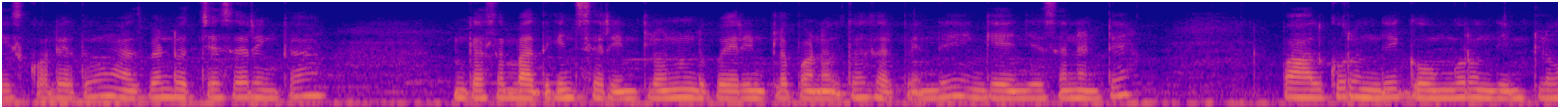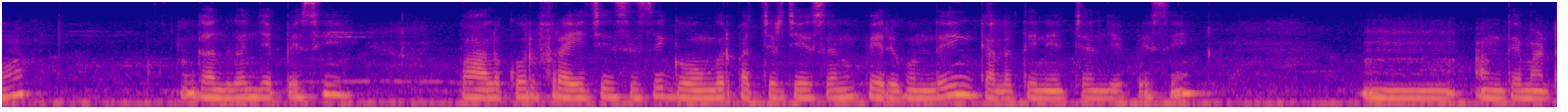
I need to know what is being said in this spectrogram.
తీసుకోలేదు. హస్బెండ్ వచ్చేసారు ఇంకా. ఇంకా అసలు బతికించారు. ఇంట్లోనే ఉండిపోయారు. ఇంట్లో పనులతో సరిపోయింది. ఇంకేం చేశానంటే పాలకూర ఉంది గోంగూర ఉంది ఇంట్లో. ఇంకా అందుకని చెప్పేసి పాలకూర ఫ్రై చేసేసి గోంగూర పచ్చడి చేశాను. పెరుగు ఉంది. ఇంకా అలా తినేచ్చు అని చెప్పేసి అంతేమాట.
